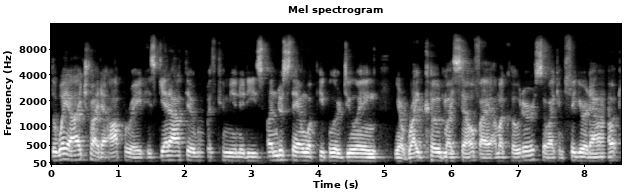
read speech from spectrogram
the way I try to operate is get out there with communities, understand what people are doing, you know, write code myself. I, am a coder, so I can figure it out.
